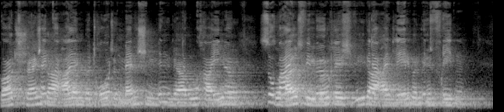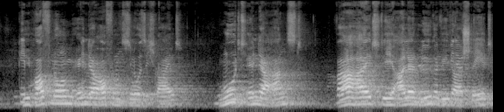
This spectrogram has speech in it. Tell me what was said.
Gott schenke allen bedrohten Menschen in der Ukraine so bald wie möglich wieder ein Leben in Frieden. Gib Hoffnung in der Hoffnungslosigkeit, Mut in der Angst, Wahrheit, die allen Lügen widersteht,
